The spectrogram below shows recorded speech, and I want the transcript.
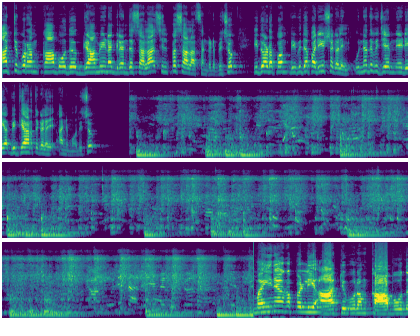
ആറ്റുപുറം കാബോദ് ഗ്രാമീണ ഗ്രന്ഥശാല ശില്പശാല സംഘടിപ്പിച്ചു. ഇതോടൊപ്പം വിവിധ പരീക്ഷകളിൽ ഉന്നത വിജയം നേടിയ വിദ്യാർത്ഥികളെ അനുമോദിച്ചു. മൈനാഗപ്പള്ളി ആറ്റുപുറം കാബൂത്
